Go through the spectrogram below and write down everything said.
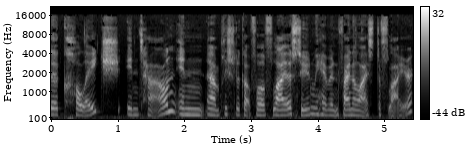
the college in town. And um, please look out for a flyer soon. We haven't finalized the flyer,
